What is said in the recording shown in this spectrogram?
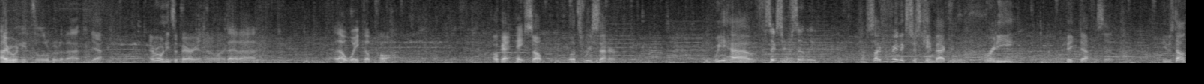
Everyone needs a little bit of that. Yeah. Everyone needs a Barry in their life. That uh, that wake up call. Okay, Hey. so let's recenter. We have Sixty percent lead. Sypher Phoenix just came back from a pretty big deficit. He was down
